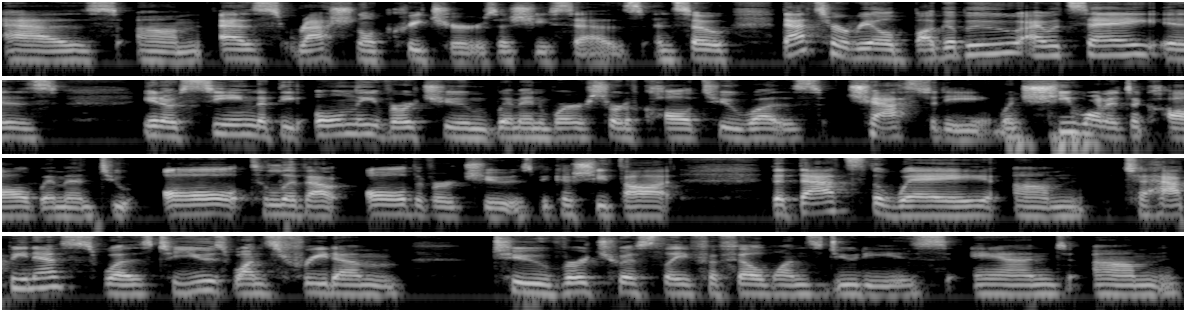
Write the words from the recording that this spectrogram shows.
as um, as rational creatures, as she says. And so that's her real bugaboo, I would say, is you know seeing that the only virtue women were sort of called to was chastity when she wanted to call women to all to live out all the virtues because she thought that that's the way um, to happiness was to use one's freedom to virtuously fulfill one's duties. And um,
